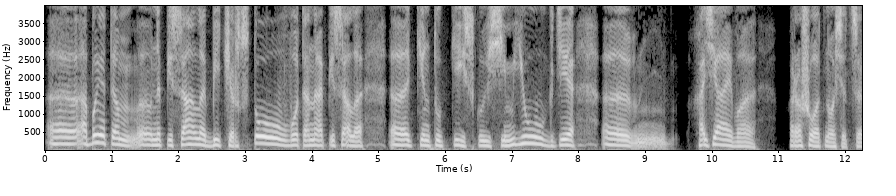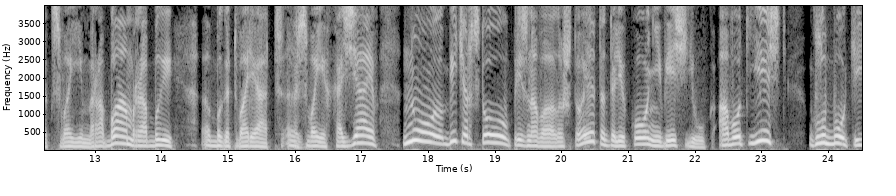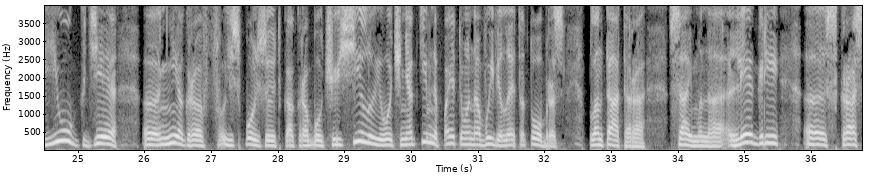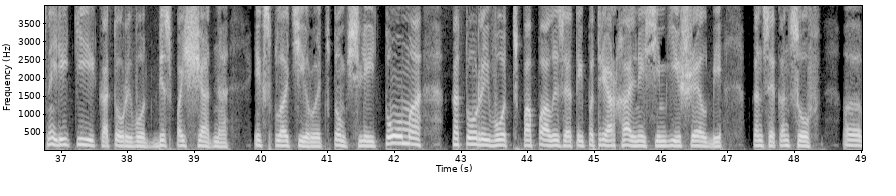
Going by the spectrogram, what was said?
Э, об этом написала Бичерстоу, вот она описала кентуккийскую семью, где хозяева хорошо относятся к своим рабам, рабы э, боготворят э, своих хозяев. Но Бичерстоу признавала, что это далеко не весь юг. А вот есть глубокий юг, где э, негров используют как рабочую силу и очень активно, поэтому она вывела этот образ плантатора Саймона Легри э, с Красной реки, который вот беспощадно эксплуатирует, в том числе и Тома, который вот попал из этой патриархальной семьи Шелби, в конце концов, э,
